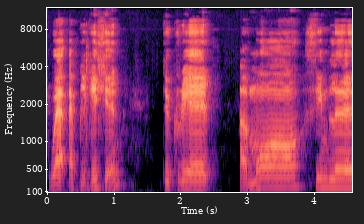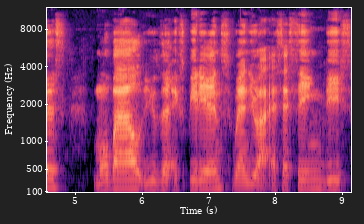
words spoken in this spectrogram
web application to create a more seamless mobile user experience when you are accessing this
